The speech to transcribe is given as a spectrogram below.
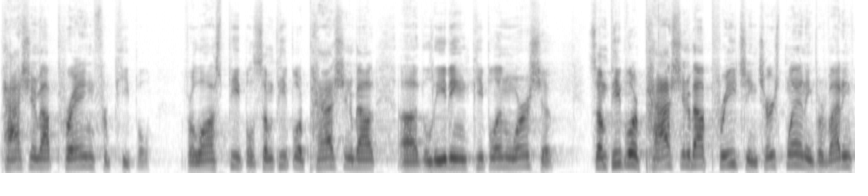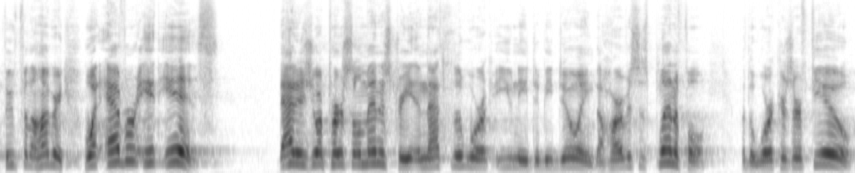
passionate about praying for people, for lost people. Some people are passionate about uh, leading people in worship. Some people are passionate about preaching, church planting, providing food for the hungry. Whatever it is, that is your personal ministry, and that's the work you need to be doing. The harvest is plentiful, but the workers are few.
